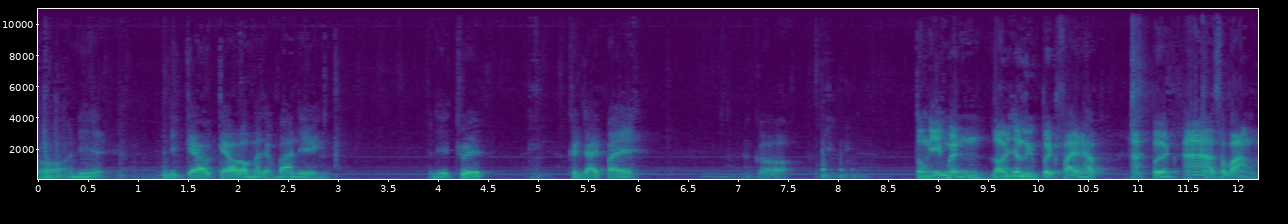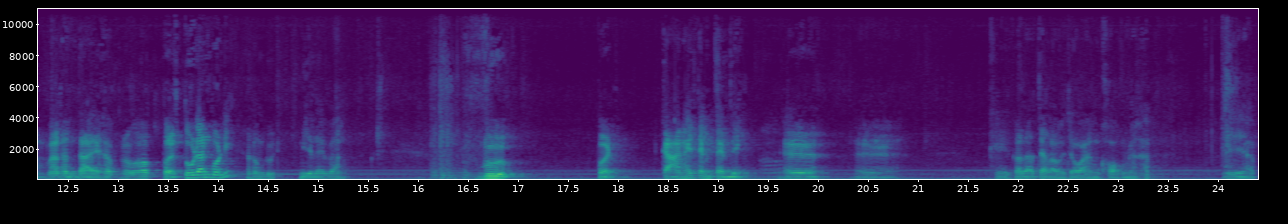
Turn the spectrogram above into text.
ก็อันนี้อันนี้แก้วแก้วเรามาจากบ้านเอง อันนี้ช่วยเคลื่อนย้ายไป แล้วก็ ตรงนี้เหมือนเราจะลืมเปิดไฟนะครับอะเปิดอ่าสว่างมาทันใดครับ แล้วก็เปิดตู้ด้านบนนี้ลองดูมีอะไรบ้างวืบเปิดกลางให้เต็มเต็มๆดิเออเออโอเคก็แล้วแต่เราจะวางของนะครับนี่ครับ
